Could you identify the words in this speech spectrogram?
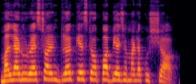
మల్నాడు రెస్టారెంట్ డ్రగ్ కేసులో పబ్ యజమానులకు షాక్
